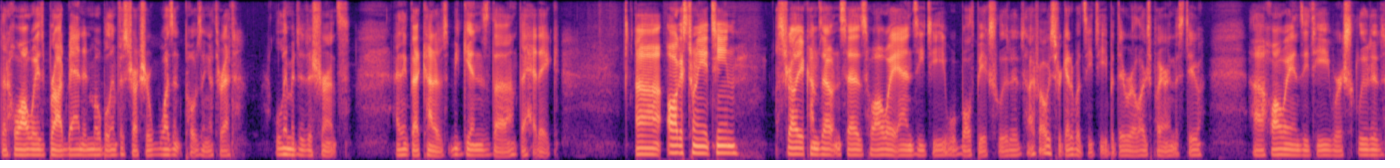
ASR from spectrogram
that Huawei's broadband and mobile infrastructure wasn't posing a threat. Limited assurance. I think that kind of begins the the headache. Uh, August 2018, Australia comes out and says Huawei and ZTE will both be excluded. I always forget about ZTE, but they were a large player in this too. Uh, Huawei and ZTE were excluded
